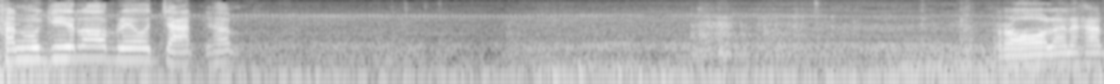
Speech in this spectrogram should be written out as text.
คันเมื่อกี้รอบเร็วจัดครับ รอแล้วนะครับ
